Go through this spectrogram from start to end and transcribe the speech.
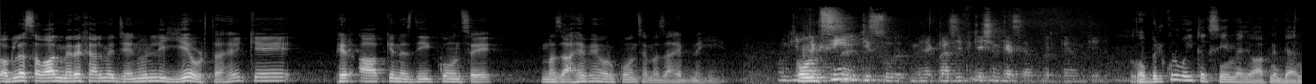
تو اگلا سوال میرے خیال میں جینونلی یہ اٹھتا ہے کہ پھر آپ کے نزدیک کون سے مذاہب ہیں اور کون سے مذاہب نہیں ہیں؟ وہ بالکل وہی تقسیم ہے جو آپ نے بیان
